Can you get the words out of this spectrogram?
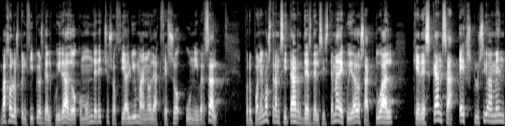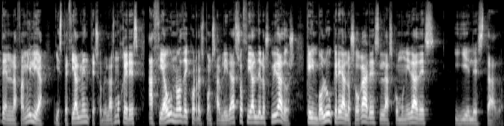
bajo los principios del cuidado como un derecho social y humano de acceso universal. Proponemos transitar desde el sistema de cuidados actual que descansa exclusivamente en la familia y especialmente sobre las mujeres, hacia uno de corresponsabilidad social de los cuidados, que involucre a los hogares, las comunidades y el Estado.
